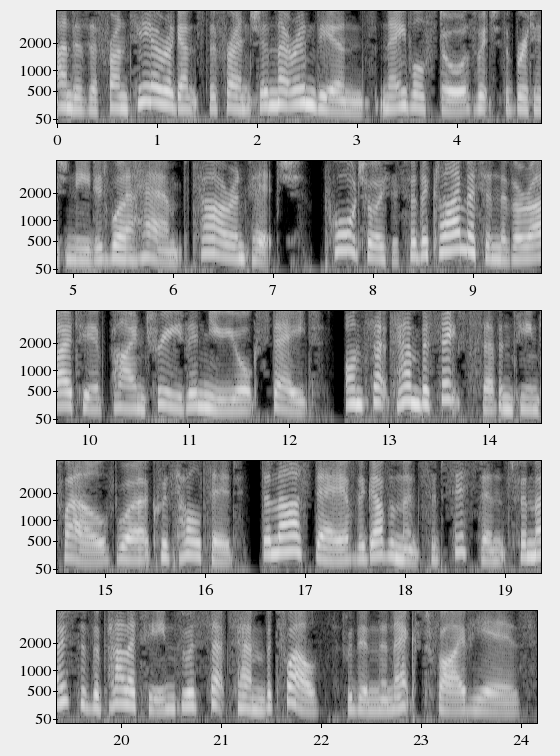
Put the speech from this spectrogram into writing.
and as a frontier against the French and their Indians. Naval stores which the British needed were hemp, tar and pitch. Poor choices for the climate and the variety of pine trees in New York State. On September 6, 1712, work was halted. The last day of the government's subsistence for most of the Palatines was September 12. Within the next five years,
